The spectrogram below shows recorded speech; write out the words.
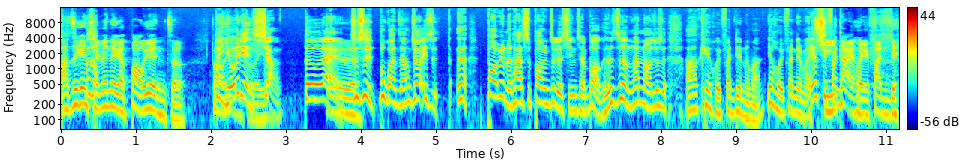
哦啊，这跟前面那个抱怨者，对，有一点。像，对不对？就是不管怎样，就要一直呃抱怨了，他是抱怨这个行程不好，可是这种懒惰就是啊，可以回饭店了吗？要回饭店吗？要去期待饭店？回饭店。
